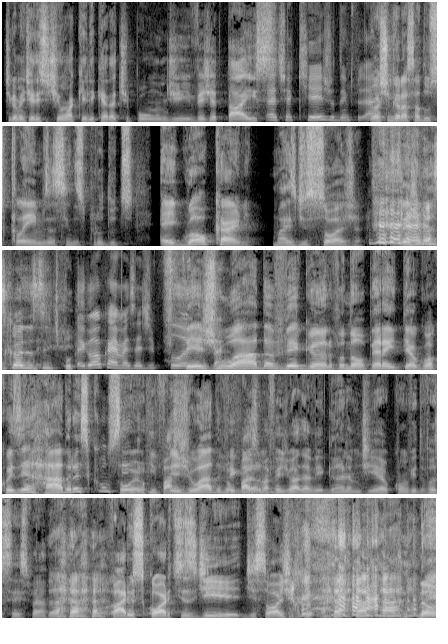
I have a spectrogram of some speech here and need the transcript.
Antigamente eles tinham aquele que era tipo um de vegetais. É, tinha queijo dentro. Eu acho engraçado os claims, assim, dos produtos. É igual carne, mas de soja. Eu Vejo umas coisas assim, tipo, É igual carne, mas é de planta. feijoada vegana. Falo, não, peraí, tem alguma coisa errada nesse conceito Pô, eu aqui. faço, feijoada eu vegana. faço uma feijoada vegana um dia, eu convido vocês pra vários cortes de, de soja. Não,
